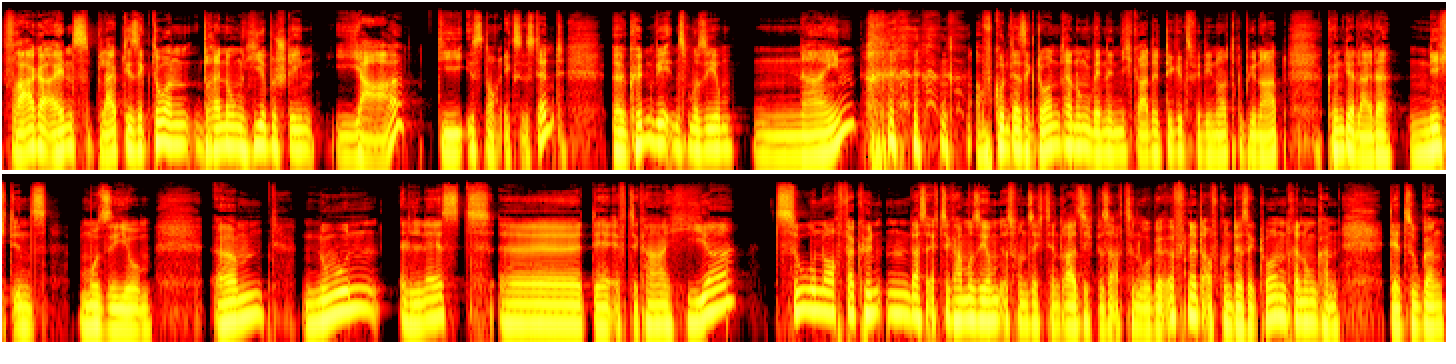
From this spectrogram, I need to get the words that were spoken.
Frage eins: bleibt die Sektorentrennung hier bestehen? Ja, die ist noch existent. Äh, können wir ins Museum? Nein. Aufgrund der Sektorentrennung, wenn ihr nicht gerade Tickets für die Nordtribüne habt, könnt ihr leider nicht ins Museum. Ähm, nun lässt äh, der FCK hier zu noch verkünden, das FCK-Museum ist von 16.30 bis 18 Uhr geöffnet. Aufgrund der Sektorentrennung kann der Zugang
